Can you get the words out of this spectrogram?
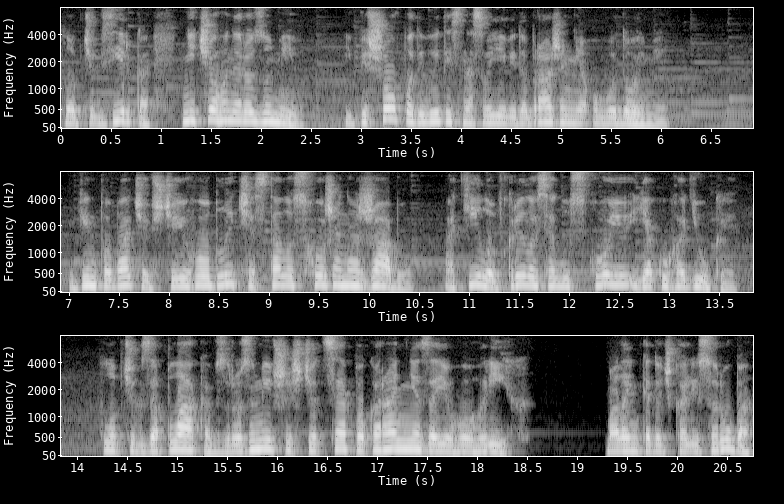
Хлопчик зірка нічого не розумів і пішов подивитись на своє відображення у водоймі. Він побачив, що його обличчя стало схоже на жабу, а тіло вкрилося лускою, як у гадюки. Хлопчик заплакав, зрозумівши, що це покарання за його гріх. Маленька дочка лісоруба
